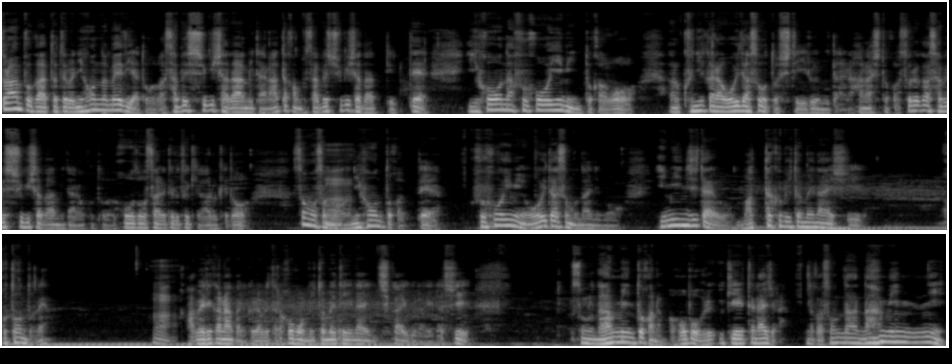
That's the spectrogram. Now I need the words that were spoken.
トランプが例えば日本のメディアとかが差別主義者だみたいな、あたかも差別主義者だって言って、違法な不法移民とかをあの国から追い出そうとしているみたいな話とか、それが差別主義者だみたいなことを報道されてる時があるけど、そもそも日本とかって、不法移民を追い出すも何も、移民自体を全く認めないし、ほとんどね、うん。アメリカなんかに比べたらほぼ認めていないに近いぐらいだし、その難民とかなんかほぼ受け入れてないじゃない。だかそんな難民に、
